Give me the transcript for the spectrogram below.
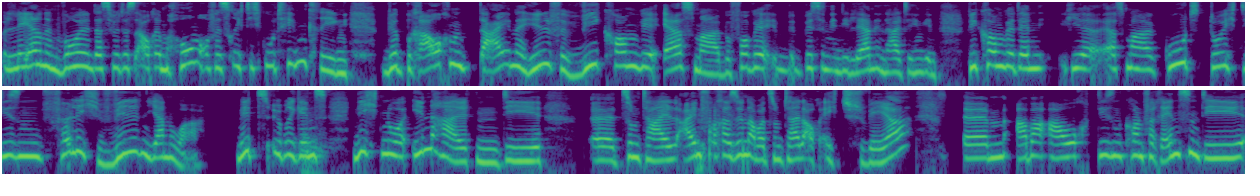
lernen wollen, dass wir das auch im Homeoffice richtig gut hinkriegen. Wir brauchen deine Hilfe. Wie kommen wir erstmal, bevor wir ein bisschen in die Lerninhalte hingehen, wie kommen wir denn hier erstmal gut durch diesen völlig wilden Januar? Mit übrigens nicht nur Inhalten, die äh, zum Teil einfacher sind, aber zum Teil auch echt schwer. Ähm, aber auch diesen Konferenzen, die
